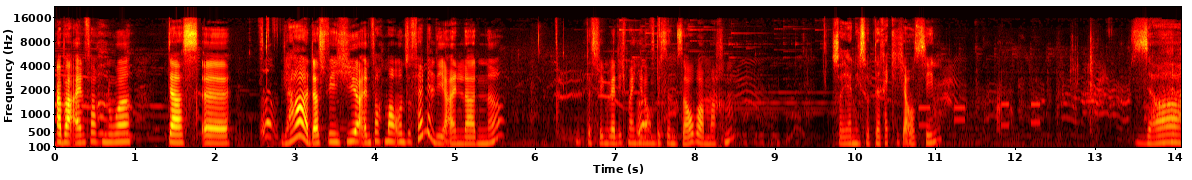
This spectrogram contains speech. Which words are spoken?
aber einfach nur, dass, äh, ja, dass wir hier einfach mal unsere Family einladen, ne? Deswegen werde ich mal hier noch ein bisschen sauber machen. Soll ja nicht so dreckig aussehen. So.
